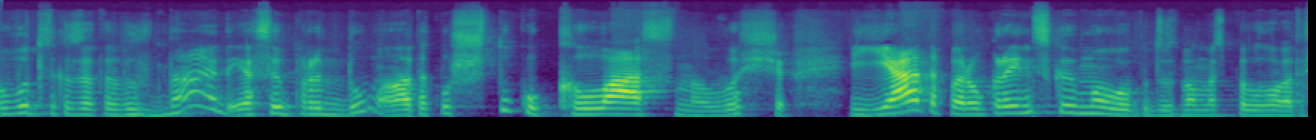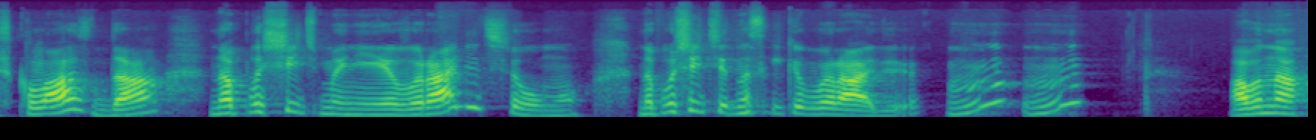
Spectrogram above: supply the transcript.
Ви будете казати, ви знаєте, я собі придумала таку штуку класну. Ви що? Я тепер українською мовою буду з вами спілкуватись. Клас, да? Напишіть мені, ви раді цьому? Напишіть, наскільки ви раді. М? М? А вона,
